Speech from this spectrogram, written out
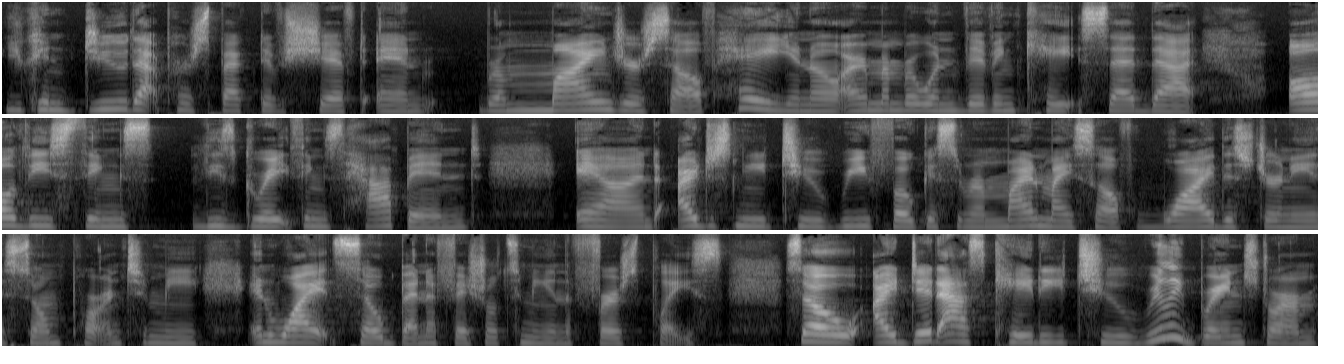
you can do that perspective shift and remind yourself hey, you know, I remember when Viv and Kate said that all these things these great things happened and I just need to refocus and remind myself why this journey is so important to me and why it's so beneficial to me in the first place. So, I did ask Katie to really brainstorm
